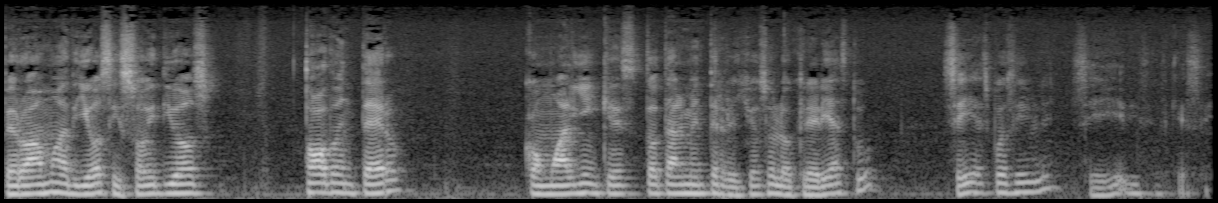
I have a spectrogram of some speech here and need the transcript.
pero amo a Dios y soy Dios todo entero, como alguien que es totalmente religioso, ¿lo creerías tú? ¿Sí? ¿Es posible? Sí, dices que sí.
